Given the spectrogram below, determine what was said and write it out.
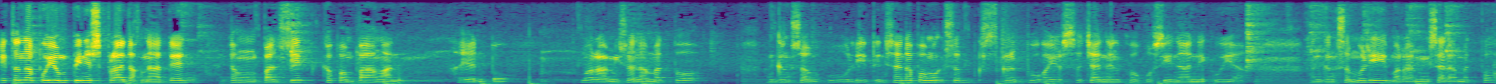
Ito na po yung finished product natin, yung pansit kapampangan. Ayan po. Maraming salamat po. Hanggang sa ulitin. Sana po mag-subscribe po kayo sa channel ko, Kusina ni Kuya. Hanggang sa muli, maraming salamat po.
